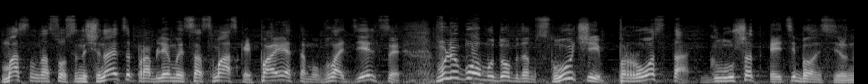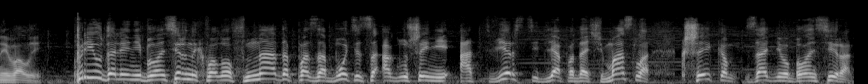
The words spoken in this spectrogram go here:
маслонасос и начинаются проблемы со смазкой. Поэтому владельцы в любом удобном случае просто глушат эти балансирные валы. При удалении балансирных валов надо позаботиться о глушении отверстий для подачи масла к шейкам заднего балансира.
